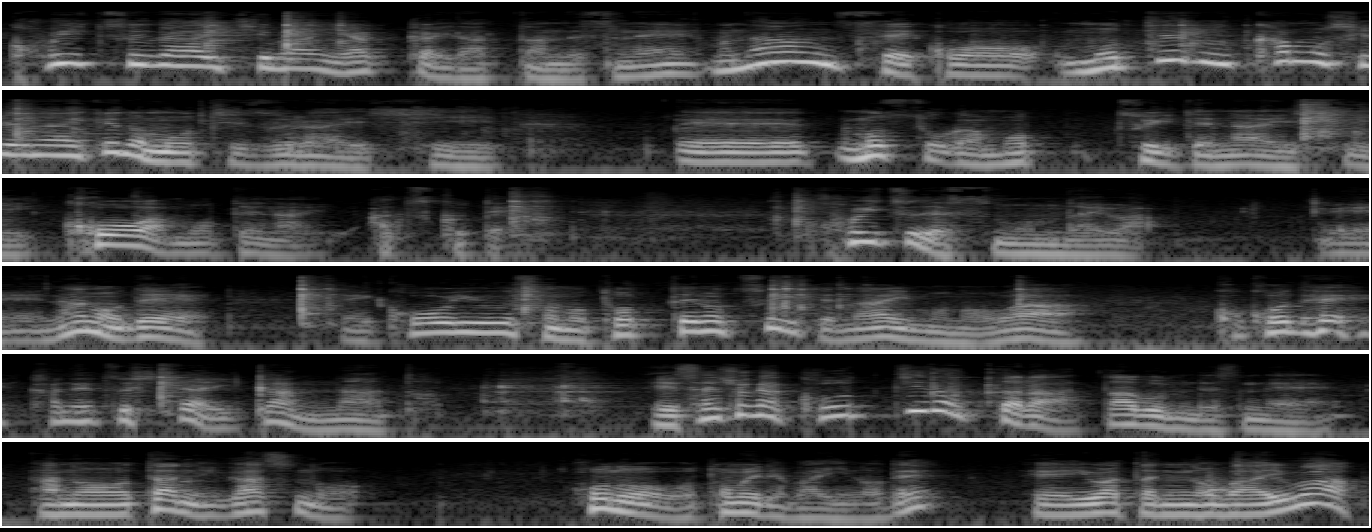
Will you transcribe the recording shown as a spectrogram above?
こいつが一番厄介だったんですね。なんせこう、持てるかもしれないけど持ちづらいし、えー、持つとかもついてないし、こうは持てない。熱くて。こいつです、問題は。えー、なので、えこういうその取っ手のついてないものは、ここで 加熱しちゃいかんなと。えー、最初からこっちだったら多分ですね、あの、単にガスの炎を止めればいいので、えー、岩谷の場合は、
